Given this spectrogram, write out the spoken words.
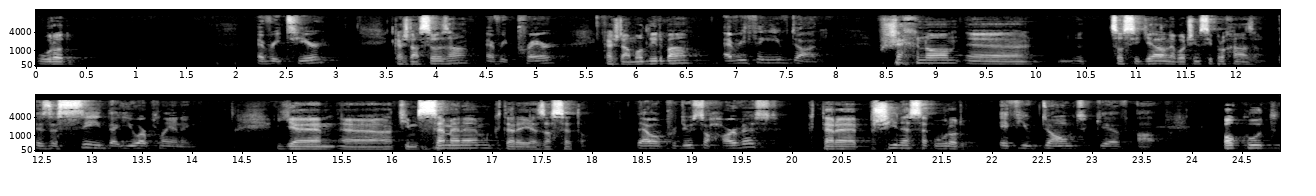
úrodu. Every tear, Každá slza, every prayer, každá modlitba, everything you've done všechno, uh, co si dělal nebo čím si procházel, is a seed that you are planting je uh, tím semenem, které je zaseto, that will produce a harvest které přinese úrodu, if you don't give up. pokud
